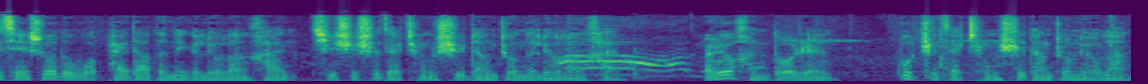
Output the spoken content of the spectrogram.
前说的我拍到的那个流浪汉，其实是在城市当中的流浪汉，而有很多人不止在城市当中流浪，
